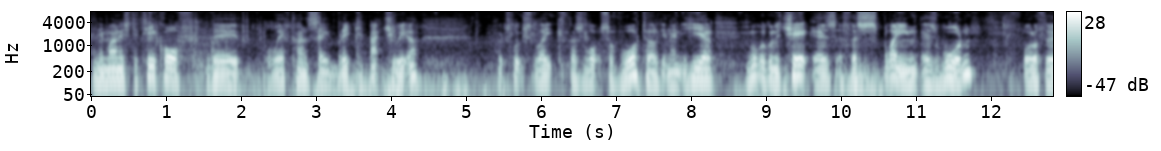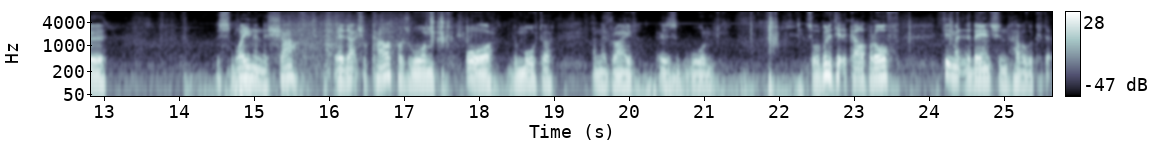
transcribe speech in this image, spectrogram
and they managed to take off the left hand side brake actuator which looks like there's lots of water getting into here and what we're going to check is if this spline is worn or if the the spline in the shaft, uh, the actual caliper is worn or the motor and the drive is worn. So we're going to take the caliper off, take them into the bench and have a look at it.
